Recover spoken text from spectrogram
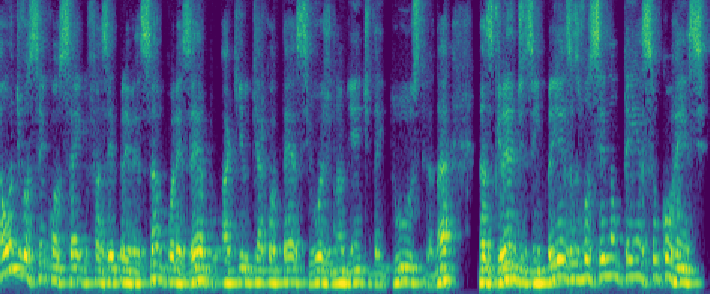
Onde você consegue fazer prevenção, por exemplo, aquilo que acontece hoje no ambiente da indústria, né, das grandes empresas, você não tem essa ocorrência.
